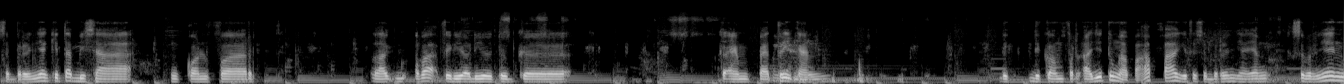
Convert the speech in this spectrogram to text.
Sebenarnya kita bisa convert lagu apa video di YouTube ke ke MP3 kan di, di convert aja tuh nggak apa-apa gitu sebenarnya. Yang sebenarnya yang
